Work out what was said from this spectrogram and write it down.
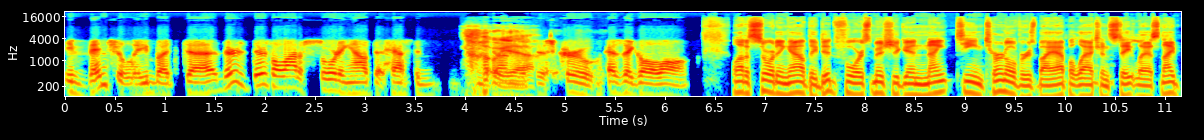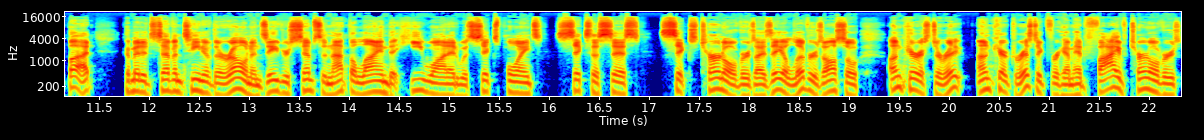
eventually, but uh, there's there's a lot of sorting out that has to be Oh, done yeah. with this crew as they go along. A lot of sorting out. They did force Michigan 19 turnovers by Appalachian State last night, but committed 17 of their own. And Xavier Simpson, not the line that he wanted, with six points, six assists, six turnovers. Isaiah Livers, also uncharacteristic, uncharacteristic for him, had five turnovers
